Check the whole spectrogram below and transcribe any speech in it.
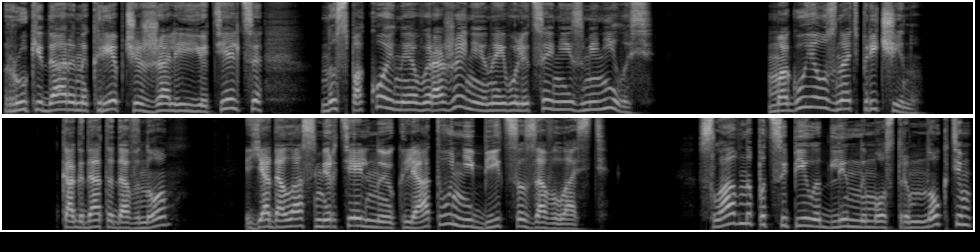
Руки Дарына крепче сжали ее тельце, но спокойное выражение на его лице не изменилось. Могу я узнать причину? Когда-то давно я дала смертельную клятву не биться за власть. Славно подцепила длинным острым ногтем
